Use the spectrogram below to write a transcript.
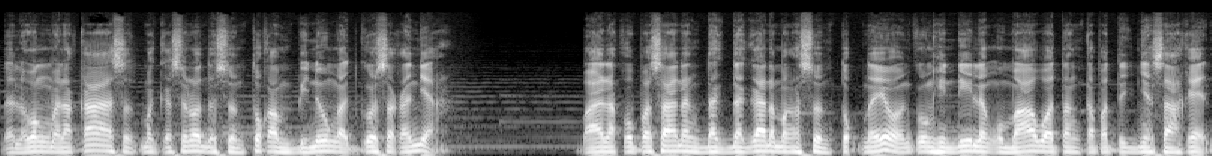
Dalawang malakas at magkasunod na suntok ang binungad ko sa kanya. Bala ko pa sanang dagdagan ang mga suntok na yon kung hindi lang umawat ang kapatid niya sa akin.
